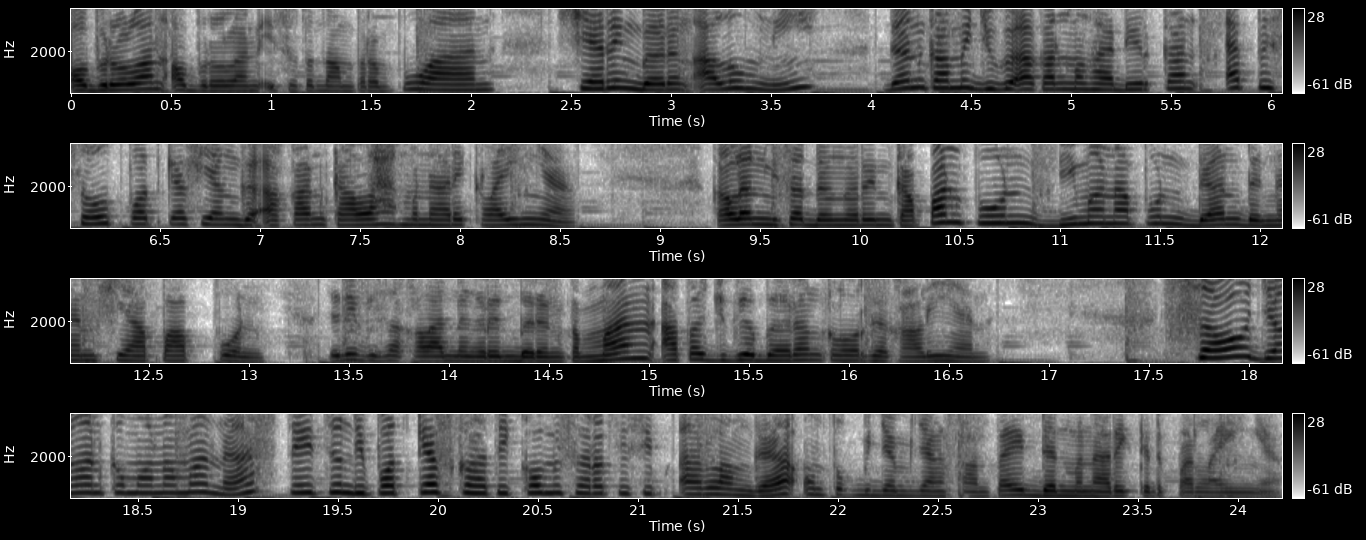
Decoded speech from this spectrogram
obrolan-obrolan isu tentang perempuan, sharing bareng alumni, dan kami juga akan menghadirkan episode podcast yang gak akan kalah menarik lainnya. Kalian bisa dengerin kapan pun, di mana pun, dan dengan siapa pun. Jadi bisa kalian dengerin bareng teman atau juga bareng keluarga kalian. So, jangan ke mana-mana, stay tune di podcast Kohati Komisarat Visip Erlangga untuk bincang-bincang santai dan menarik ke depan lainnya.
